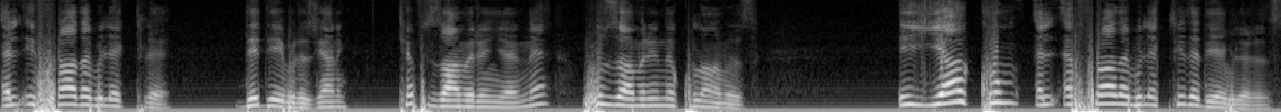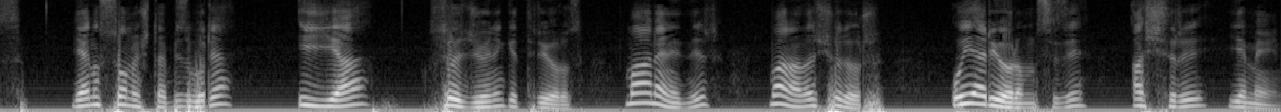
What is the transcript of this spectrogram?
el ifrade bil ekli de diyebiliriz. Yani kef zamirin yerine hu zamirini de kullanabiliriz. İyyakum el efrada bil de diyebiliriz. Yani sonuçta biz buraya iyya sözcüğünü getiriyoruz. Mana nedir? Mana da şudur. Uyarıyorum sizi aşırı yemeyin.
